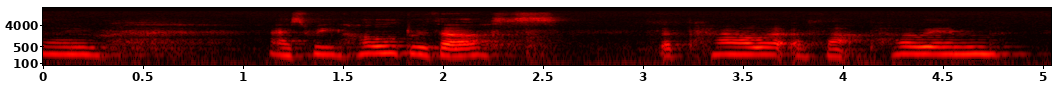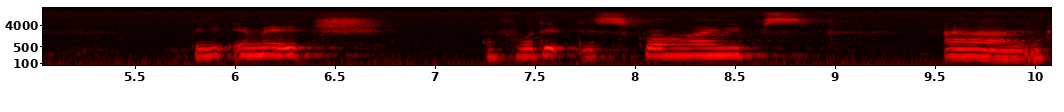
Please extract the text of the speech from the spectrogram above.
So, as we hold with us the power of that poem, the image of what it describes, and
